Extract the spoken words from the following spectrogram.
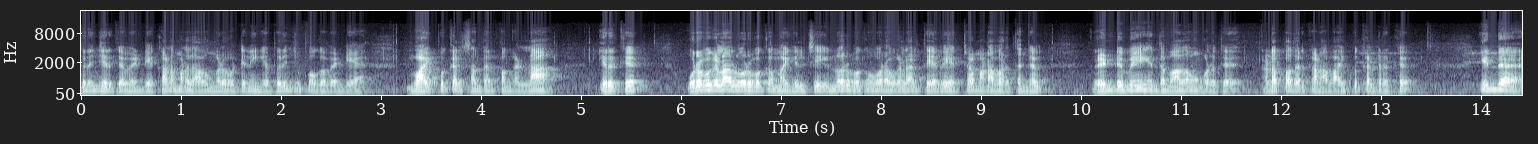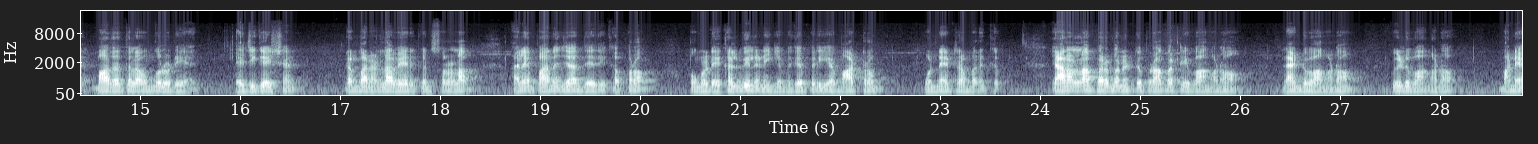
பிரிஞ்சிருக்க வேண்டிய காலம் அல்லது அவங்கள விட்டு நீங்கள் பிரிஞ்சு போக வேண்டிய வாய்ப்புகள் சந்தர்ப்பங்கள்லாம் இருக்குது உறவுகளால் ஒரு பக்கம் மகிழ்ச்சி இன்னொரு பக்கம் உறவுகளால் தேவையற்ற மன வருத்தங்கள் ரெண்டுமே இந்த மாதம் உங்களுக்கு நடப்பதற்கான வாய்ப்புகள் இருக்குது இந்த மாதத்தில் உங்களுடைய எஜுகேஷன் ரொம்ப நல்லாவே இருக்குன்னு சொல்லலாம். அதுலேயும் பதினஞ்சாம் தேதிக்கு அப்புறம் உங்களுடைய கல்வியில் நீங்கள் மிகப்பெரிய மாற்றம் முன்னேற்றம் இருக்குது யாரெல்லாம் பெர்மனெண்ட்டு ப்ராப்பர்ட்டி வாங்கணும் லேண்டு வாங்கணும் வீடு வாங்கணும் மனை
